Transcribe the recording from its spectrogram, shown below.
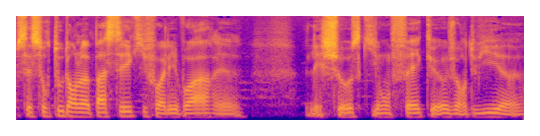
C'est surtout dans le passé qu'il faut aller voir euh, les choses qui ont fait qu'aujourd'hui, euh,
